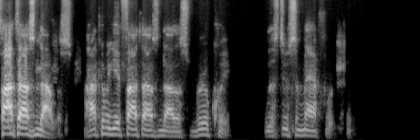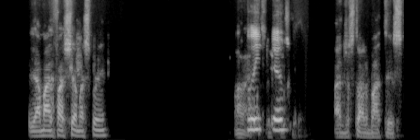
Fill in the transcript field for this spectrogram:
Five thousand dollars. How can we get five thousand dollars real quick? Let's do some math. Y'all mind if I share my screen? All right. Please do. I just thought about this.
